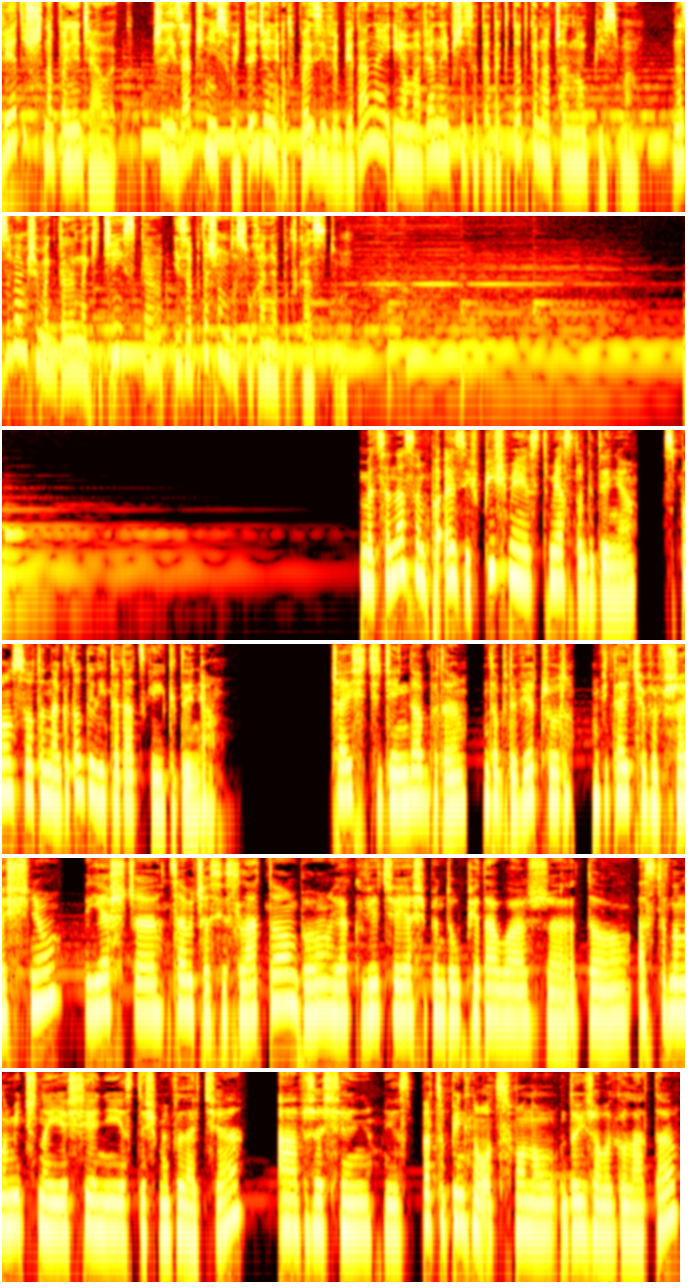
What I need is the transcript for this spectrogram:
Wiersz na poniedziałek, czyli zacznij swój tydzień od poezji wybieranej i omawianej przez redaktorkę naczelną pisma. Nazywam się Magdalena Kicińska i zapraszam do słuchania podcastu. Mecenasem poezji w piśmie jest miasto Gdynia, sponsor Nagrody Literackiej Gdynia. Cześć, dzień dobry, dobry wieczór. Witajcie we wrześniu. Jeszcze cały czas jest lato, bo jak wiecie, ja się będę upierała, że do astronomicznej jesieni jesteśmy w lecie, a wrzesień jest bardzo piękną odsłoną dojrzałego lata.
